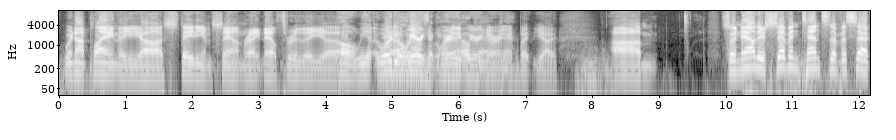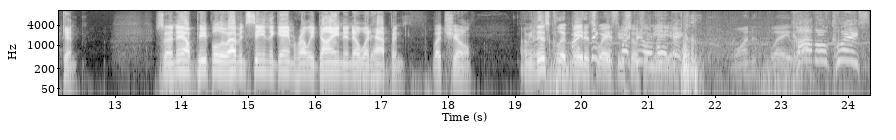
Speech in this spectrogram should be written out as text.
we're not playing the uh, stadium sound right now through the. Uh, Oh, we we're yeah, the only we're, ones that can we're, hear. we're hearing okay. it, but yeah. Um, so now there's seven tenths of a second. So now people who haven't seen the game are probably dying to know what happened. Let's show them. I mean, this clip made I its way through social media. One play left. Cavo Cleese,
